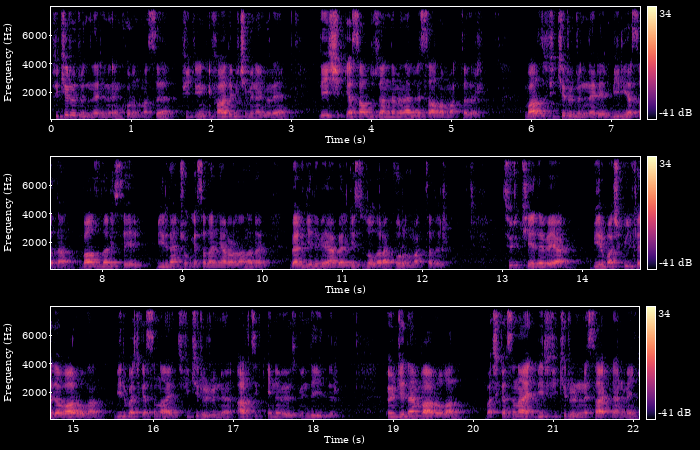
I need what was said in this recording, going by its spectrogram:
Fikir ürünlerinin korunması fikrin ifade biçimine göre değişik yasal düzenlemelerle sağlanmaktadır. Bazı fikir ürünleri bir yasadan, bazıları ise birden çok yasadan yararlanarak belgeli veya belgesiz olarak korunmaktadır. Türkiye'de veya bir başka ülkede var olan bir başkasına ait fikir ürünü artık yeni ve özgün değildir. Önceden var olan başkasına ait bir fikir ürüne sahiplenmek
